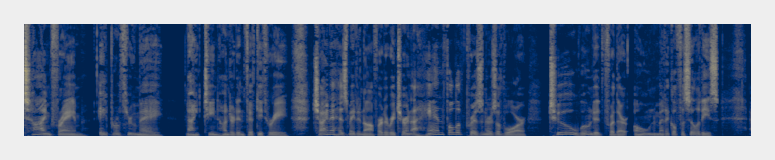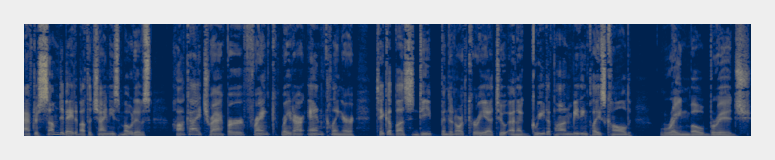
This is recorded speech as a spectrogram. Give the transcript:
Time frame April through May 1953. China has made an offer to return a handful of prisoners of war, two wounded for their own medical facilities. After some debate about the Chinese motives, Hawkeye, Trapper, Frank, Radar, and Klinger take a bus deep into North Korea to an agreed upon meeting place called Rainbow Bridge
